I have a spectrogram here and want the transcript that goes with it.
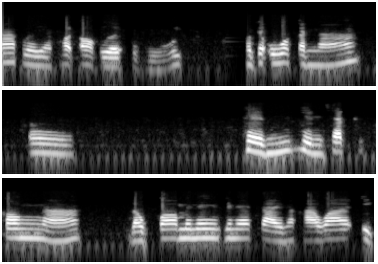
มากเลยอะถอดออกเลยโอ้โห เขาจะอ้วกกันนะ เออ เห็นเห็นแชทพี่ก้องนะแล้วก็ไม่แน่ไม่แน่ใจนะคะ ว่าอีก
